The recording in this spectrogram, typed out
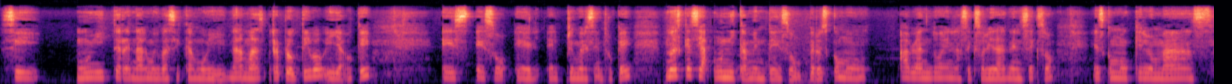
sí, muy terrenal, muy básica, muy nada más reproductivo y ya, ¿ok? Es eso el, primer centro, ¿ok? No es que sea únicamente eso, pero es como hablando en la sexualidad, en el sexo, es como que lo más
